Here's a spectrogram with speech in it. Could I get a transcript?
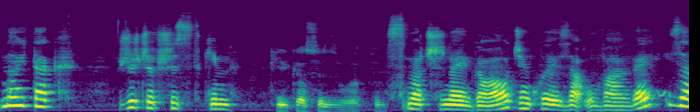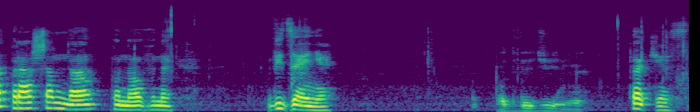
No i tak życzę wszystkim Kilkaset złotych. smacznego. Dziękuję za uwagę i zapraszam na ponowne widzenie. Odwiedziny. Tak jest.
